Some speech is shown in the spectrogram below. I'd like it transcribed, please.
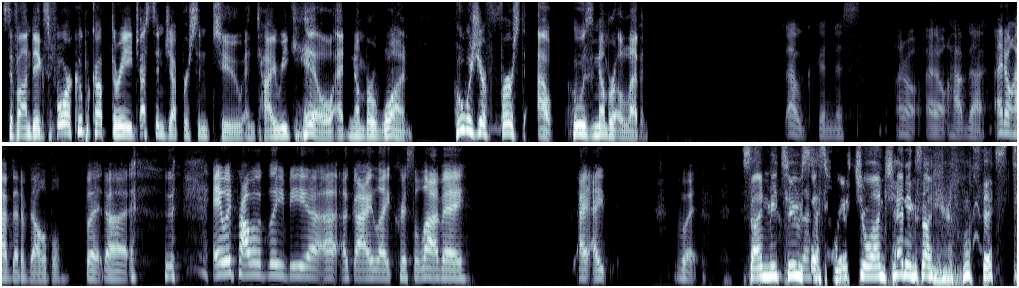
Stefon Diggs, four. Cooper Kupp, three. Justin Jefferson, two. And Tyreek Hill at number one. Who was your first out? Who was number 11? Oh, goodness. I don't, I don't have that. I don't have that available, but uh, it would probably be a, a guy like Chris Olave I, I what? Sign me too, says where's Jennings on your list?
